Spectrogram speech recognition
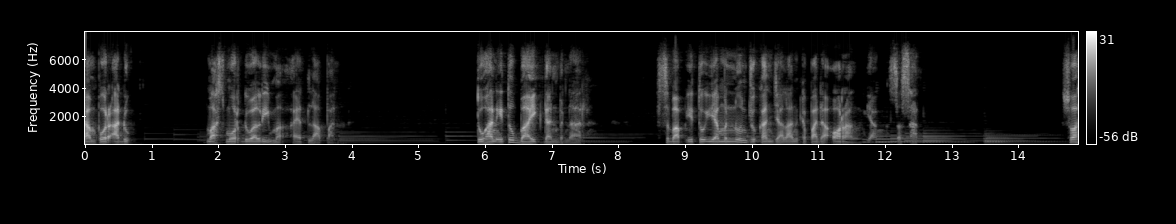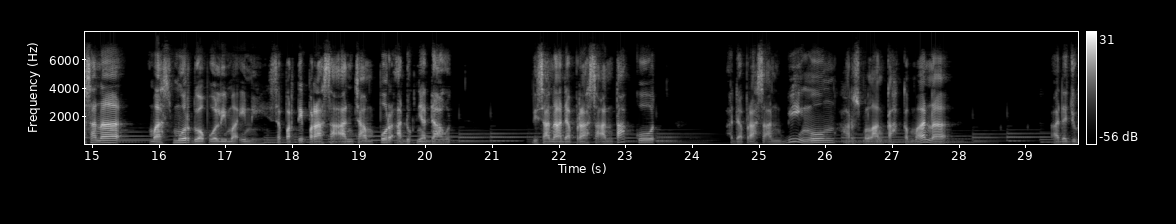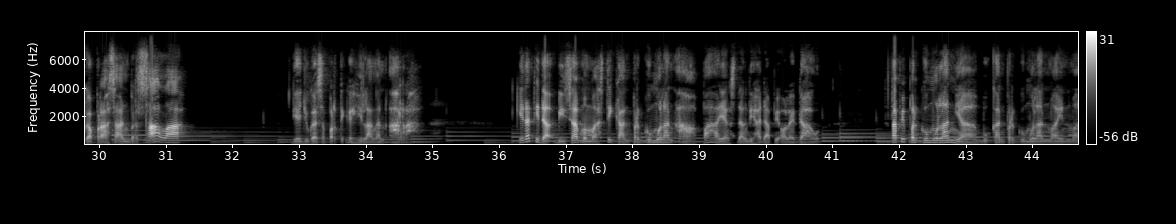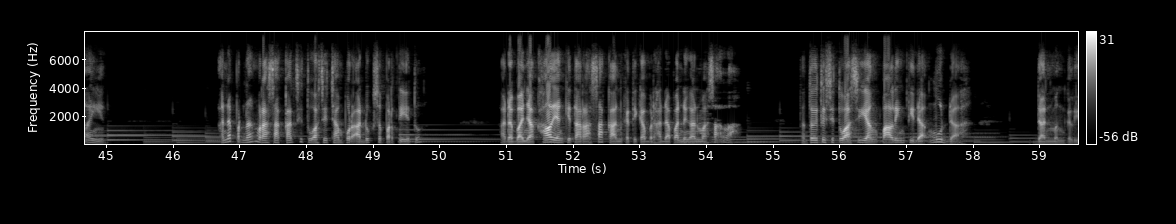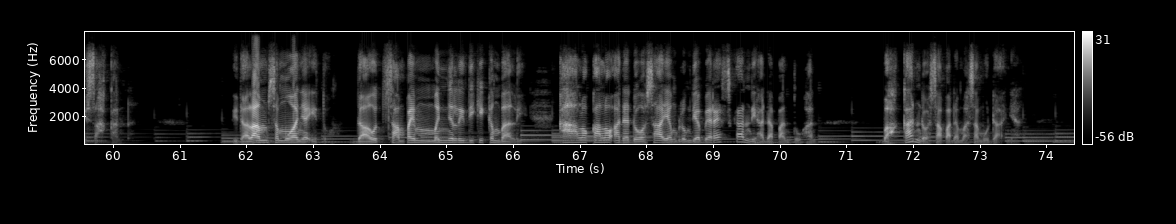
Campur aduk. Mazmur 25 ayat 8. Tuhan itu baik dan benar. Sebab itu ia menunjukkan jalan kepada orang yang sesat. Suasana Mazmur 25 ini seperti perasaan campur aduknya Daud. Di sana ada perasaan takut, ada perasaan bingung, harus melangkah ke mana, ada juga perasaan bersalah. Dia juga seperti kehilangan arah. Kita tidak bisa memastikan pergumulan apa yang sedang dihadapi oleh Daud, tetapi pergumulannya bukan pergumulan main-main. Anda pernah merasakan situasi campur aduk seperti itu? Ada banyak hal yang kita rasakan ketika berhadapan dengan masalah. Tentu, itu situasi yang paling tidak mudah dan menggelisahkan. Di dalam semuanya itu, Daud sampai menyelidiki kembali kalau-kalau ada dosa yang belum dia bereskan di hadapan Tuhan, bahkan dosa pada masa mudanya.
